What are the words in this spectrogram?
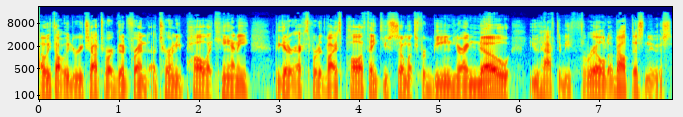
uh, we thought we'd reach out to our good friend, attorney Paula Canny, to get her expert advice. Paula, thank you so much for being here. I know you have to be thrilled about this news.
